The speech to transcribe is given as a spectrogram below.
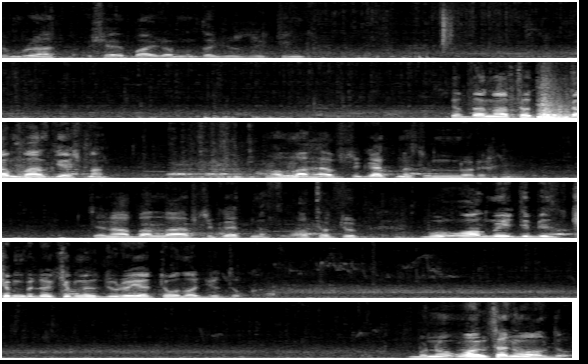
Cumhuriyet şey bayramında 102. Ben Atatürk'ten vazgeçmem. Allah hapsik etmesin onları. Cenab-ı Allah hapsik etmesin. Atatürk bu olmaydı biz kim bilir kimin zürriyeti olacaktık. Bunu 10 sene oldu.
